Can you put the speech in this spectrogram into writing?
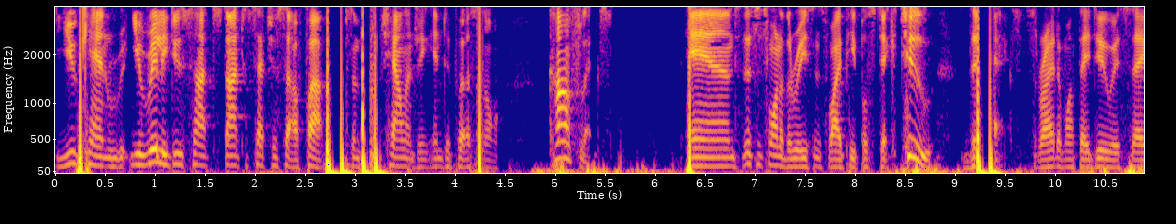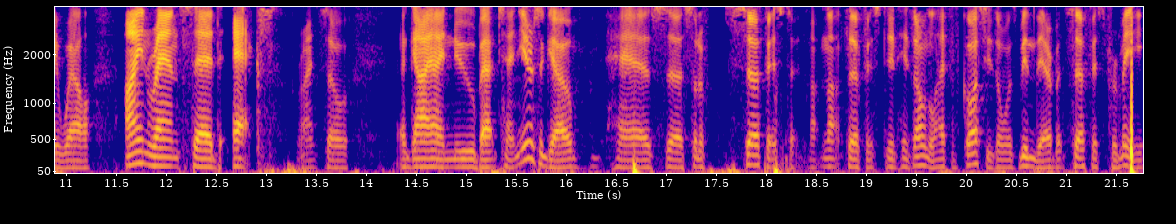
you can you really do start, start to set yourself up for some challenging interpersonal conflicts. And this is one of the reasons why people stick to the texts, right? And what they do is say, well, Ayn Rand said X, right? So a guy I knew about 10 years ago has uh, sort of surfaced, not, not surfaced in his own life, of course, he's always been there, but surfaced for me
